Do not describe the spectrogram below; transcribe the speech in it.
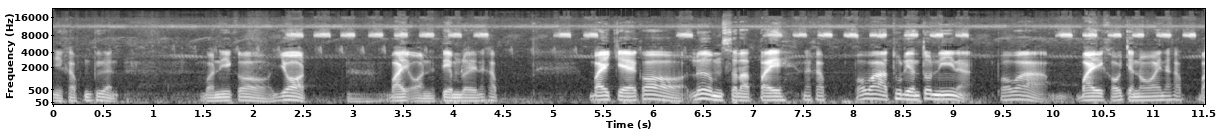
นี่ครับเพื่อนๆวันนี้ก็ยอดอใบอ่อนเต็มเลยนะครับ ใบแก่ก็เริ่มสลัดไปนะครับ เพราะว่าทุเรียนต้นนี้เนี่ยเพราะว่าใบเขาจะน้อยนะครับ ใบ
